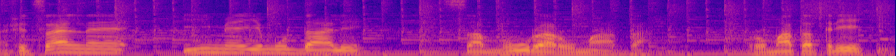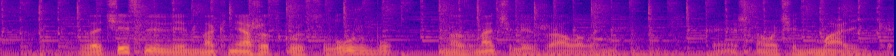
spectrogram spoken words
Официальное имя ему дали Сабура Румата, Румата III. Зачислили на княжескую службу, назначили жалование. Конечно, очень маленькое,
